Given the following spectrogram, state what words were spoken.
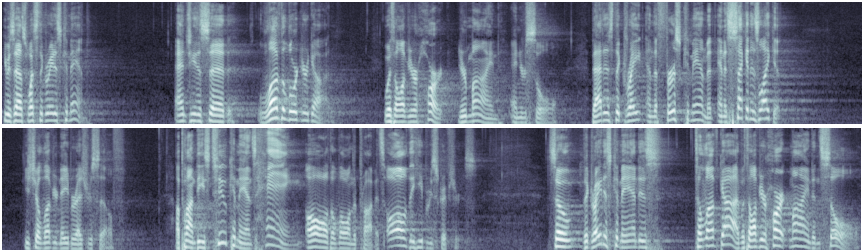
He was asked, What's the greatest command? And Jesus said, Love the Lord your God with all of your heart, your mind, and your soul. That is the great and the first commandment, and a second is like it. You shall love your neighbor as yourself. Upon these two commands hang all the law and the prophets, all the Hebrew scriptures. So the greatest command is to love God with all of your heart, mind, and soul.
